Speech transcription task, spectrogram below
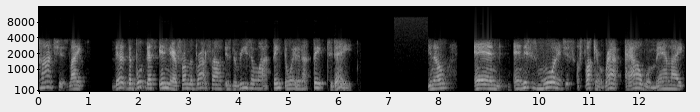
conscious. Like the the book that's in there from the Browder Files is the reason why I think the way that I think today. You know, and and this is more than just a fucking rap album, man. Like,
